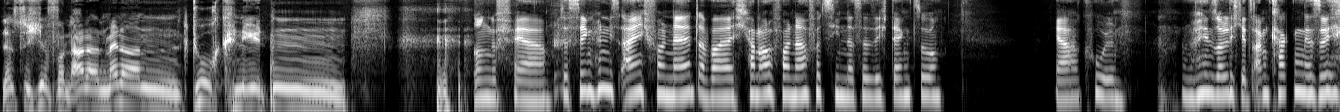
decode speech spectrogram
Lässt sich hier von anderen Männern durchkneten. Ungefähr. Deswegen finde ich es eigentlich voll nett, aber ich kann auch voll nachvollziehen, dass er sich denkt so, ja, cool. Wen soll ich jetzt ankacken? Deswegen.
